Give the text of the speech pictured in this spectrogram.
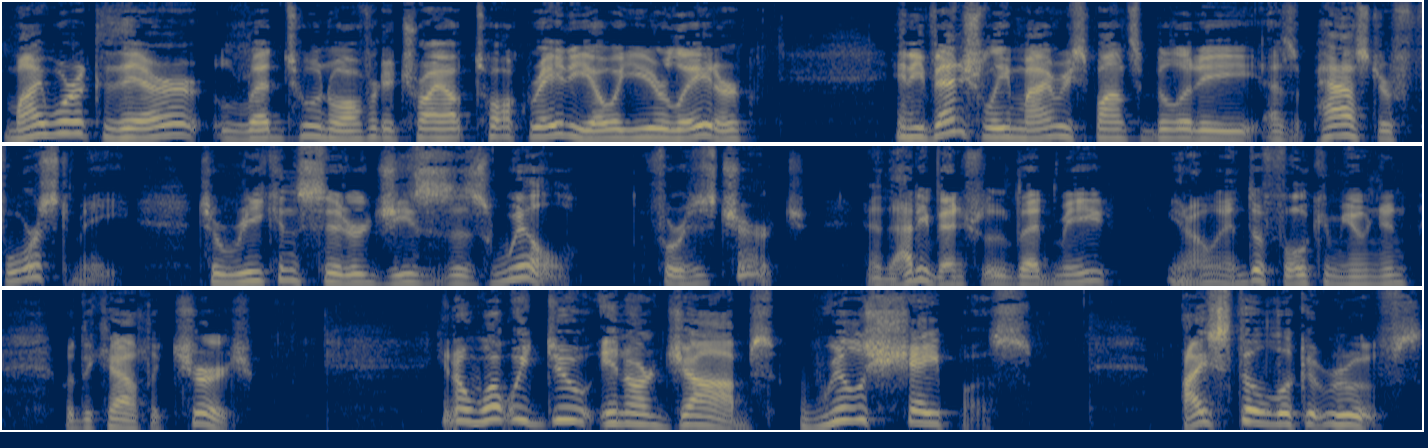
My work there led to an offer to try out talk radio a year later, and eventually my responsibility as a pastor forced me to reconsider Jesus' will for his church. And that eventually led me, you know, into full communion with the Catholic Church. You know, what we do in our jobs will shape us. I still look at roofs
